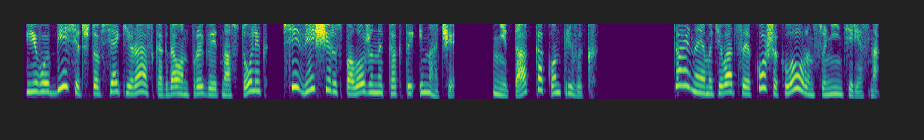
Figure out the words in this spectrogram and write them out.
его бесит, что всякий раз, когда он прыгает на столик, все вещи расположены как-то иначе, не так, как он привык. Тайная мотивация кошек Лоуренсу неинтересна.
